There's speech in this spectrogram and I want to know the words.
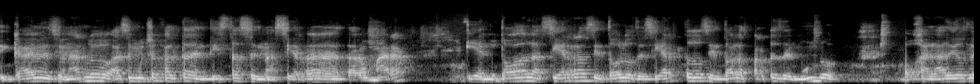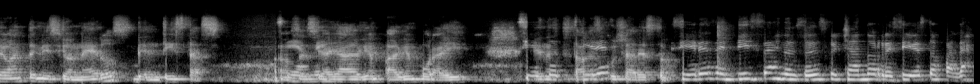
y cabe mencionarlo, hace mucha falta dentistas en la Sierra Tarahumara y en todas las sierras, y en todos los desiertos, y en todas las partes del mundo. Ojalá Dios levante misioneros dentistas no sé si hay alguien, alguien por ahí si que necesitaba escuchar esto. Si eres dentista y nos estás escuchando, recibe esta palabra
